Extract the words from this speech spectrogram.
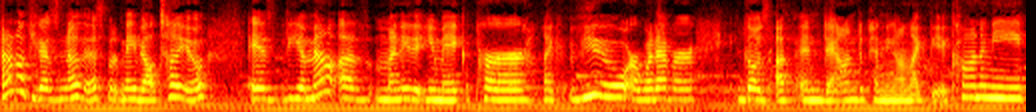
I don't know if you guys know this, but maybe I'll tell you, is the amount of money that you make per like view or whatever goes up and down depending on like the economy.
